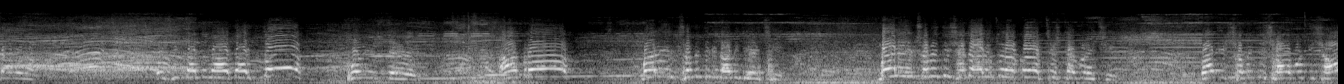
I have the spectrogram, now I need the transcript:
যাব না। এই সিদ্ধান্ত নেওয়ার দায়িত্ব আমরা মালিক সমিতিকে দাবি দিয়েছি। মালিক সমিতির সাথে আলোচনা করার চেষ্টা করেছি। মালিক সমিতির সভাপতি সহ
